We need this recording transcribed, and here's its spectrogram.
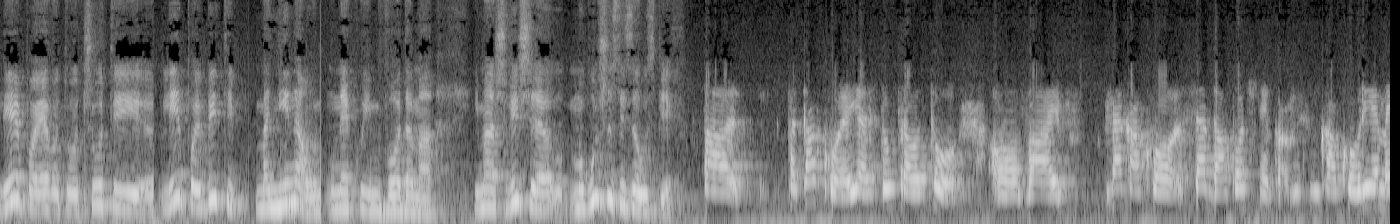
lijepo je evo to čuti, lijepo je biti manjina u, u nekim vodama, imaš više mogućnosti za uspjeh. Pa, pa tako je, jeste upravo to, ovaj, nekako sve da počne, mislim kako vrijeme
